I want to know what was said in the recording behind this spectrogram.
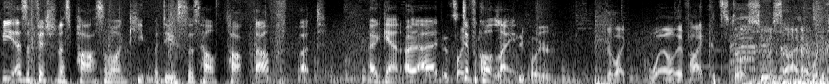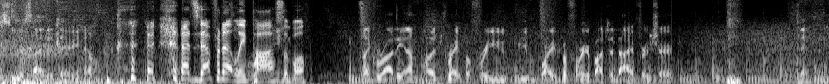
be as efficient as possible and keep Medusa's health topped up. But again, a, a It's like difficult lane. People, you're, you're like, well, if I could still suicide, I would have suicided there, you know? That's definitely Like Ryan. possible. It's like rotting on Pudge right before you, you right before you're about to die for sure. Same thing.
